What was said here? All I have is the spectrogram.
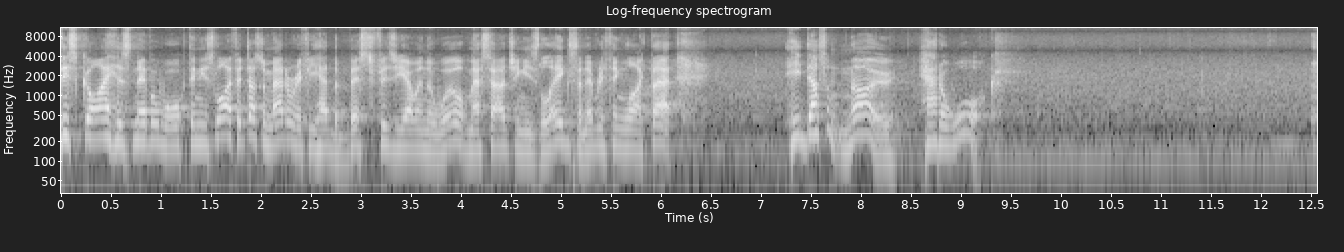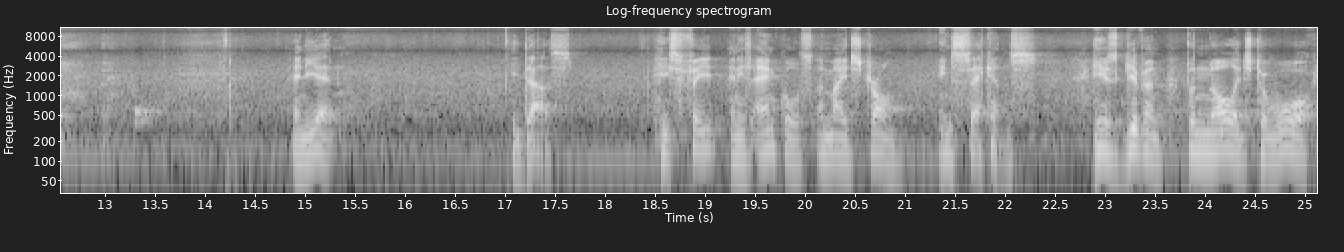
This guy has never walked in his life. It doesn't matter if he had the best physio in the world massaging his legs and everything like that. He doesn't know how to walk. And yet, he does. His feet and his ankles are made strong in seconds. He is given the knowledge to walk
